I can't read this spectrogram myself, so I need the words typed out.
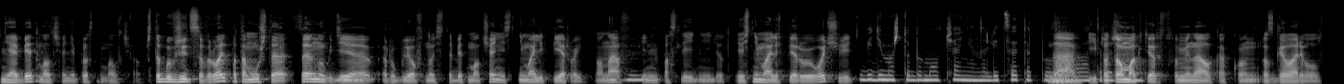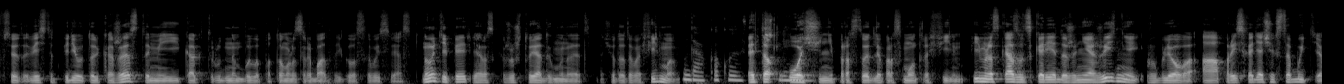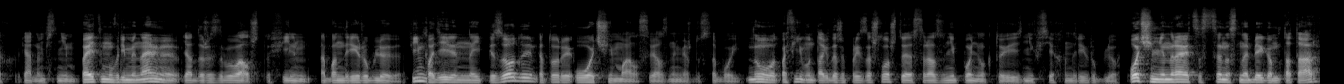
не обед молчания, просто молчал. Чтобы вжиться в роль, потому что сцену, где mm. Рублев носит обед молчания, снимали первой, но она mm-hmm. в фильме последней идет. Ее снимали в первую очередь. Видимо, чтобы молчание на лице так было. Да, отражено. и потом актер вспоминал, как он разговаривал все это, весь этот период только жестами, и как трудно было потом разрабатывать голосовые связки. Ну, теперь я расскажу, что я думаю на это, насчет насчет этого фильма. Да, какой Это очень непростой для просмотра фильм. Фильм рассказывает скорее даже не о жизни Рублева, а о происходящих событиях рядом с ним. Поэтому временами я даже забывал, что фильм об Андрее Рублеве. Фильм поделен на эпизоды, которые очень мало связаны между собой. Ну вот по фильму так даже произошло, что я сразу не понял, кто из них всех Андрей Рублев. Очень мне нравится сцена с набегом татар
